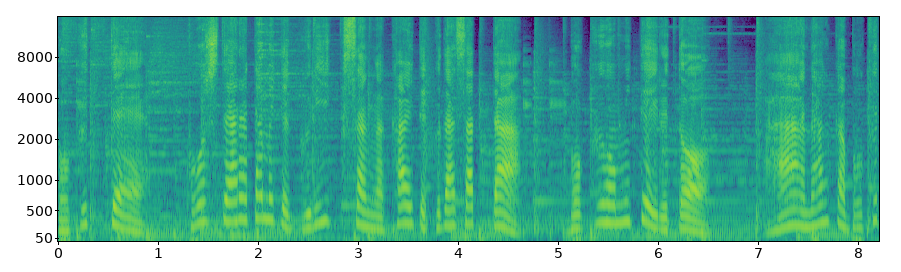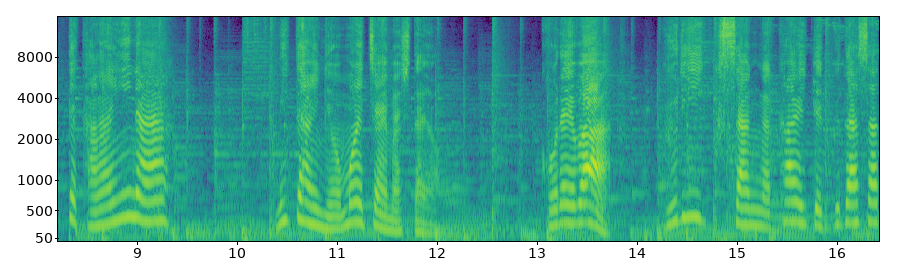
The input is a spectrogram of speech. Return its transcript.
僕ってこうして改めてグリークさんが書いてくださった僕を見ているとああなんか僕って可愛いなみたいに思えちゃいましたよ。これはグリークさんが書いてくださっ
